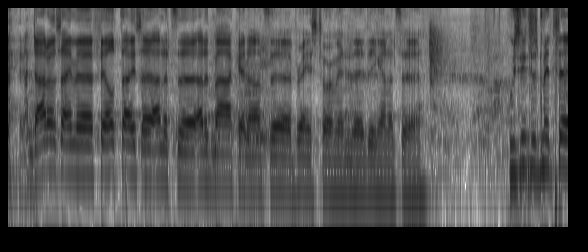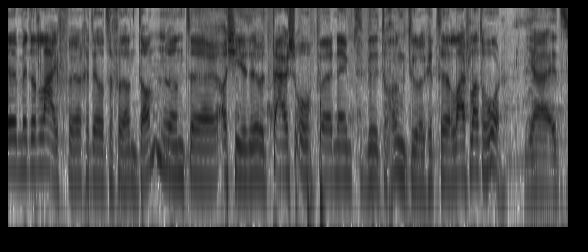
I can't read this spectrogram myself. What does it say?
daarom zijn we veel thuis uh, aan, het, uh, aan het maken en aan het brainstormen en dingen aan het... Hoe zit het met, met het live gedeelte van dan? Want als je je thuis opneemt, wil je toch ook natuurlijk het live laten horen? Ja, het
